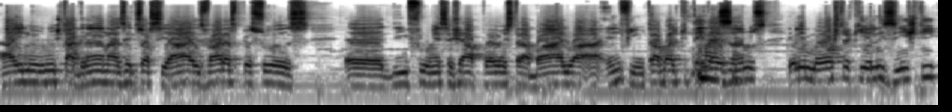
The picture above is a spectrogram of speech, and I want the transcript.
Aí no, no Instagram, nas redes sociais, várias pessoas é, de influência já apoiam esse trabalho. a- enfim, um trabalho que tem Massa. 10 anos, ele mostra que ele existe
